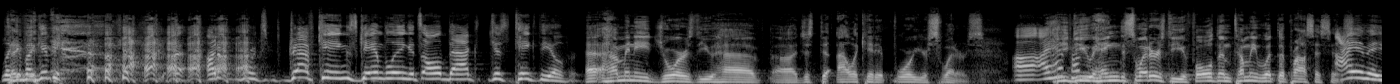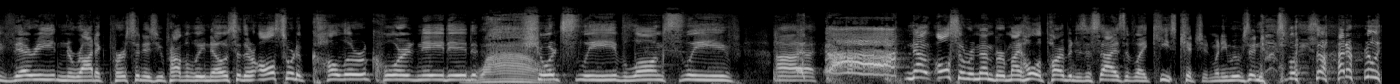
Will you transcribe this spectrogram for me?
Like Take if I give you, I don't, DraftKings gambling, it's all back. Just take the over. Uh, how many drawers do you have uh, just allocated for your sweaters? Uh, I have Do, do you hang the sweaters? Do you fold them? Tell me what the process is. I am a very neurotic person, as you probably know. So they're all sort of color coordinated. Wow. Short sleeve, long sleeve. Uh, now, also remember, my whole apartment is the size of like Key's kitchen when he moves into his place, so I don't really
